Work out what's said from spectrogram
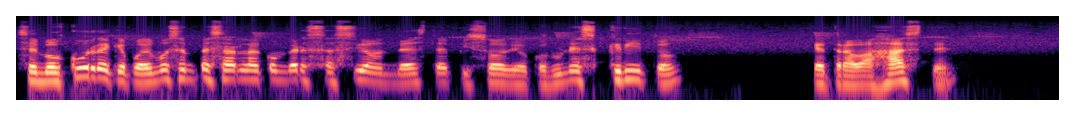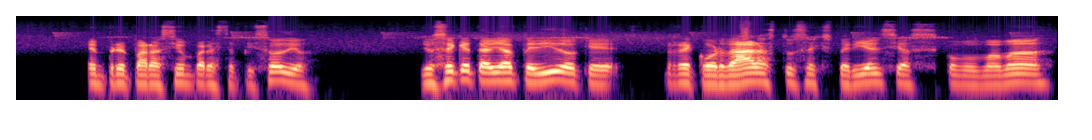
se me ocurre que podemos empezar la conversación de este episodio con un escrito que trabajaste en preparación para este episodio. Yo sé que te había pedido que recordaras tus experiencias como mamá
